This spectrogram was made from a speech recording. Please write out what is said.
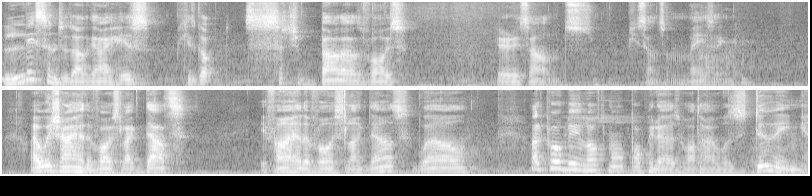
Listen to that guy. He's he's got such a badass voice. Here he sounds. He sounds amazing. I wish I had a voice like that. If I had a voice like that, well, I'd probably be a lot more popular at what I was doing.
